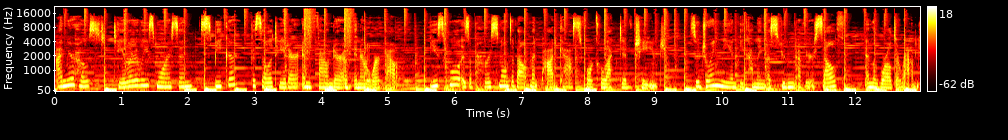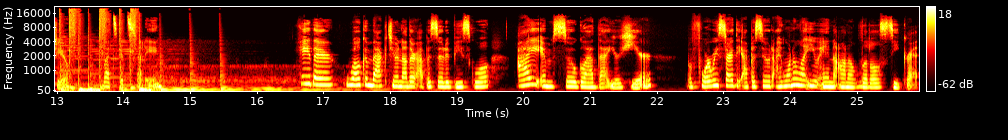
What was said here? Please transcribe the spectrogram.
I'm your host, Taylor Elyse Morrison, speaker, facilitator, and founder of Inner Workout. B School is a personal development podcast for collective change. So join me in becoming a student of yourself and the world around you. Let's get studying. Hey there, welcome back to another episode of B School. I am so glad that you're here. Before we start the episode, I want to let you in on a little secret.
